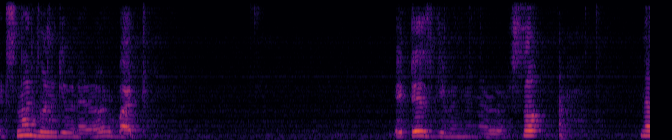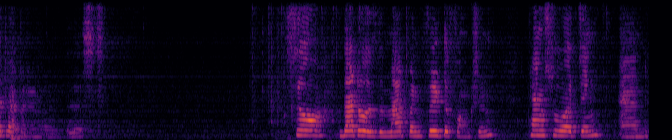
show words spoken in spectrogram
it's not gonna give an error but it is giving an error. So not happened in the list. So that was the map and filter function. Thanks for watching and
